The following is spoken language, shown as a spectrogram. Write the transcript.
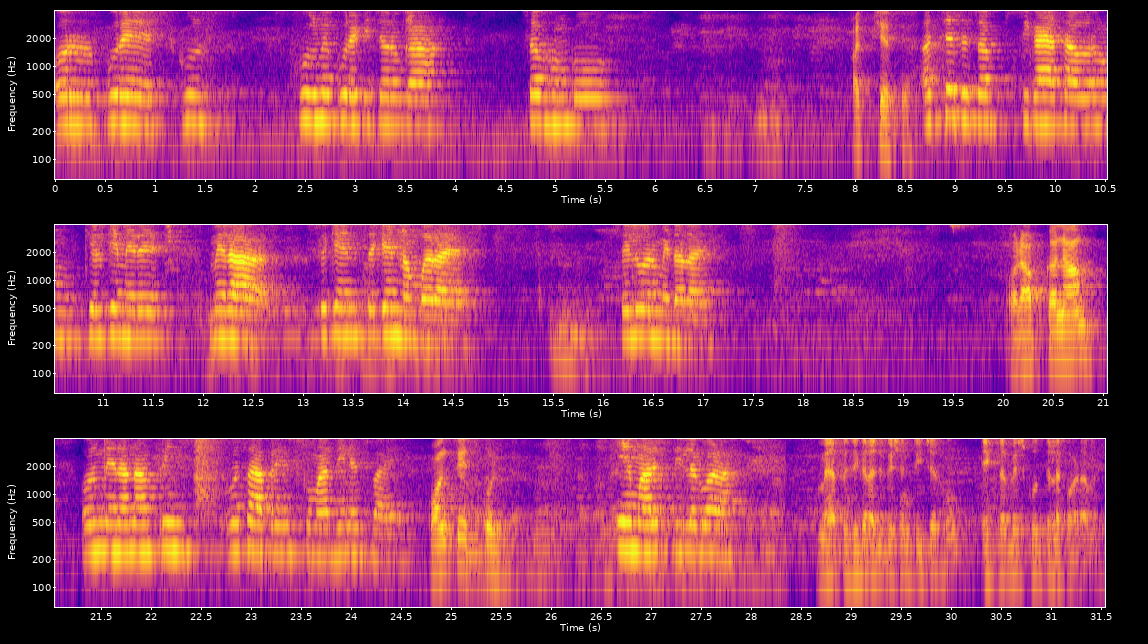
और पूरे स्कूल स्कूल में पूरे टीचरों का सब हमको अच्छे से। अच्छे से सब सिखाया था और हम खेल के मेरे मेरा सेकेंड सेकेंड नंबर आया है। सिल्वर मेडल आया है। और आपका नाम? और मेरा नाम प्रिंस वसा प्रिंस कुमार दिनेश भाई कौन से स्कूल? ये हमारे तिलकवाड़ा मैं फ़िज़िकल एजुकेशन टीचर हूँ एकलव्य स्कूल तिलकवाड़ा में।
